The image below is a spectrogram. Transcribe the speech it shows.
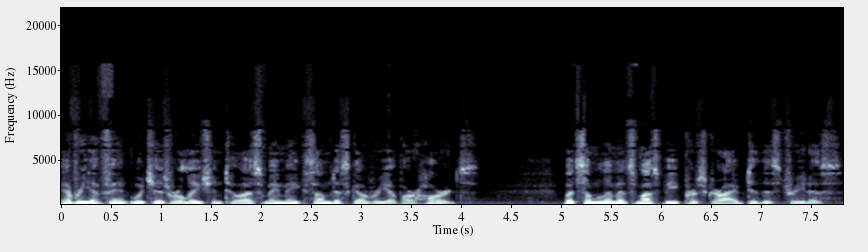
every event which has relation to us, may make some discovery of our hearts, but some limits must be prescribed to this treatise.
